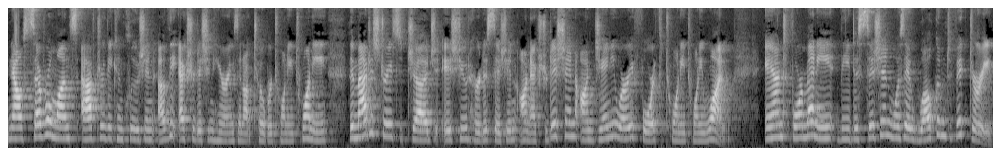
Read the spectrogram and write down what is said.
Now, several months after the conclusion of the extradition hearings in October 2020, the magistrate's judge issued her decision on extradition on January 4, 2021. And for many, the decision was a welcomed victory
